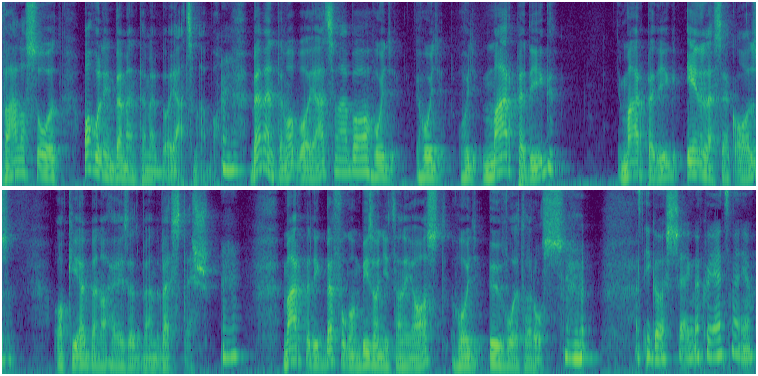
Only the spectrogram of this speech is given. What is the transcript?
válaszolt, ahol én bementem ebbe a játszmába. Uh-huh. Bementem abba a játszmába, hogy, hogy, hogy már pedig, már pedig én leszek az, aki ebben a helyzetben vesztes. Uh-huh. Már pedig be fogom bizonyítani azt, hogy ő volt a rossz. Uh-huh. Az igazságnak a játszmája?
